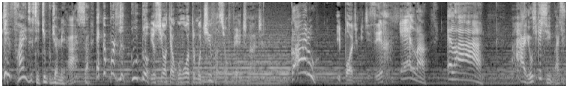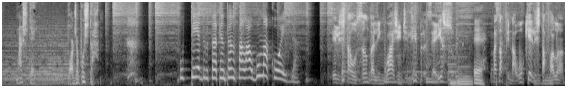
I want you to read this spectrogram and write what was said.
Quem faz esse tipo de ameaça é capaz de tudo. E o senhor tem algum outro motivo, senhor Ferdinand? Claro, E pode me dizer? ela, ela... Ah, eu esqueci, mas, mas tem. Pode apostar. O Pedro tá tentando falar alguma coisa. Ele está usando a linguagem de Libras, é isso? É, Mas afinal, o que ele está falando?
